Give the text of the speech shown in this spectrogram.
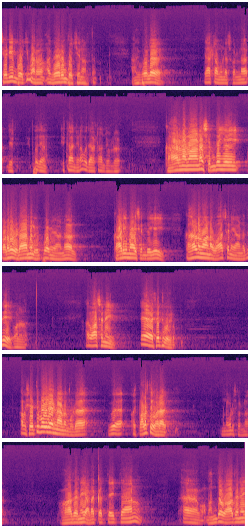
செடியும் போச்சு மரம் அது வேறும் போச்சுன்னு அர்த்தம். அதுபோல் தாஷ்டாம் முன்ன சொன்னார். இப்போ திஷ்டாந்தனா இப்போ தாஷ்டான் சொல்கிறார் காரணமான சிந்தையை வளர விடாமல் இருப்போமேயானால் காரியமாக சிந்தையை காரணமான வாசனையானது வளராது. அது வாசனை செத்து போயிடும். அப்போ செத்து போகலன்னாலும் கூட பழத்துக்கு வராது. முன்ன கூட சொன்னார். வாதனை அடக்கத்தைத்தான் வந்த வாதனை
